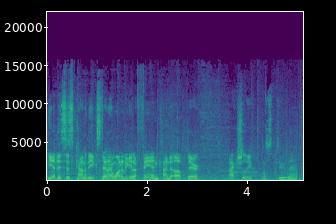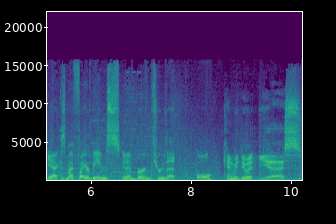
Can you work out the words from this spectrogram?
yeah, this is kind of the extent. I wanted to get a fan kind of up there. Actually, let's do that. Yeah, because my fire beam's gonna burn through that hole. Can we do it? Yes.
